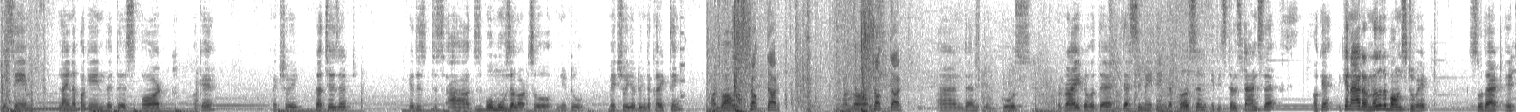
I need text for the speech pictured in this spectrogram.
the same line up again with this spot okay? Make sure it touches it. Okay this this uh this bow moves a lot so you need to make sure you're doing the correct thing. One bounce. Shock dart. one bounce. Shock dart. and then it goes right over there decimating the person if he still stands there. Okay you can add another bounce to it so that it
